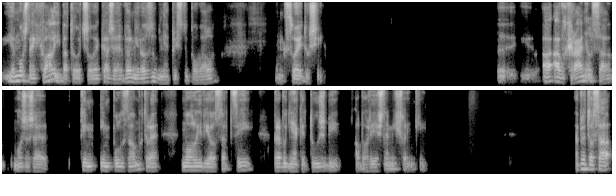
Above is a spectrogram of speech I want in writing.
je možné chváliť iba toho človeka, že veľmi rozumne pristupoval k svojej duši. A, a chránil sa možno, že tým impulzom, ktoré mohli v jeho srdci prebuť nejaké túžby alebo hriešne myšlienky. A preto sa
